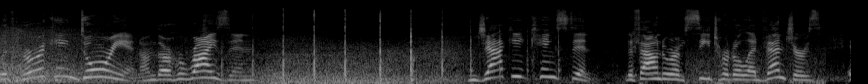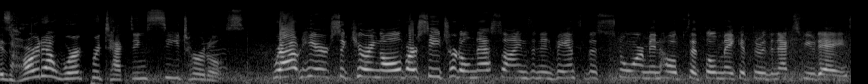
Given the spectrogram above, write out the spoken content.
With Hurricane Dorian on the horizon, Jackie Kingston, the founder of Sea Turtle Adventures, is hard at work protecting sea turtles. We're out here securing all of our sea turtle nest signs in advance of the storm in hopes that they'll make it through the next few days.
